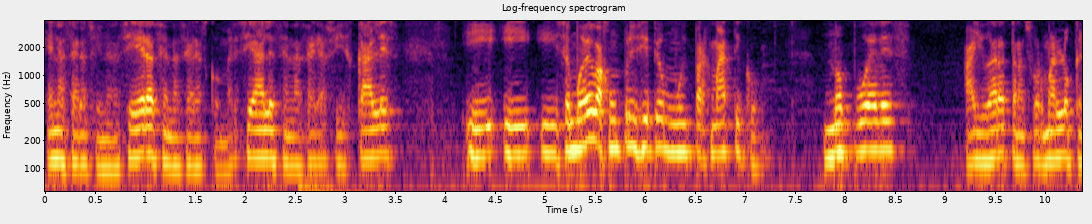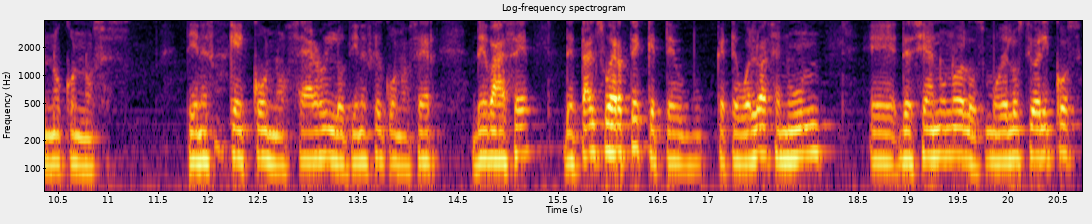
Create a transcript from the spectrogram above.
en las áreas financieras, en las áreas comerciales, en las áreas fiscales, y, y, y se mueve bajo un principio muy pragmático. No puedes ayudar a transformar lo que no conoces. Tienes que conocerlo y lo tienes que conocer de base, de tal suerte que te, que te vuelvas en un, eh, decían uno de los modelos teóricos,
